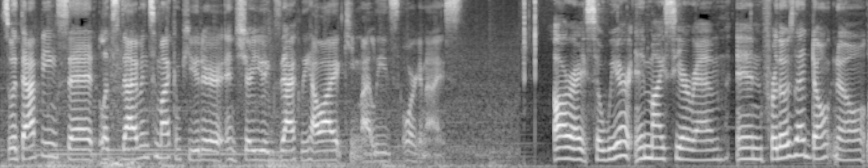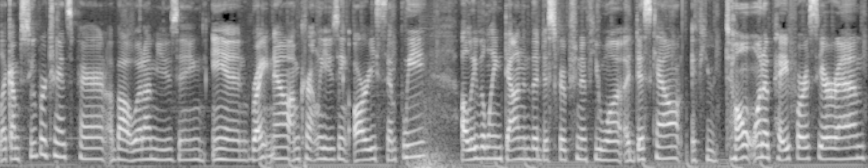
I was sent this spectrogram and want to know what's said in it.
So with that being said, let's dive into my computer and show you exactly how I keep my leads organized. All right, so we are in my CRM. And for those that don't know, like I'm super transparent about what I'm using. And right now I'm currently using REsimpli. I'll leave a link down in the description if you want a discount. If you don't want to pay for a CRM,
